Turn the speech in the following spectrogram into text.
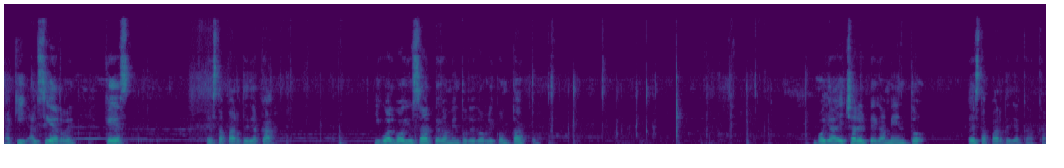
aquí al cierre, que es esta parte de acá. Igual voy a usar pegamento de doble contacto. Voy a echar el pegamento esta parte de acá, acá.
